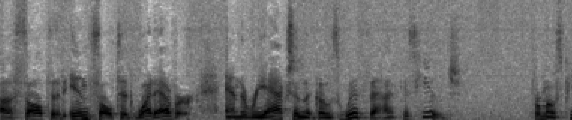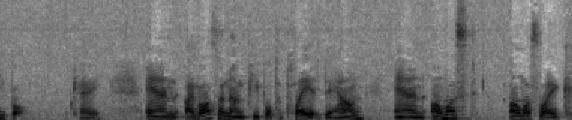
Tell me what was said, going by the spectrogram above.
assaulted, insulted, whatever. And the reaction that goes with that is huge for most people. Okay? And I've also known people to play it down and almost almost like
